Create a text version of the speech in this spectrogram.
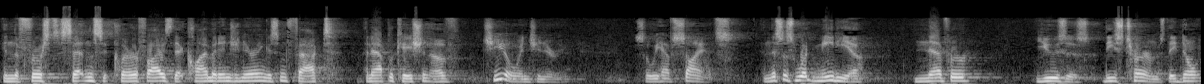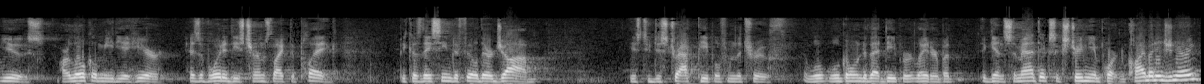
in the first sentence it clarifies that climate engineering is in fact an application of geoengineering. So we have science. And this is what media never uses. These terms they don't use. Our local media here has avoided these terms like the plague because they seem to feel their job is to distract people from the truth. We'll, we'll, go into that deeper later, but again, semantics, extremely important. Climate engineering,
